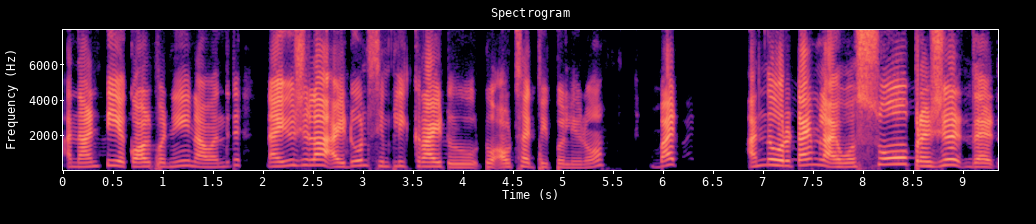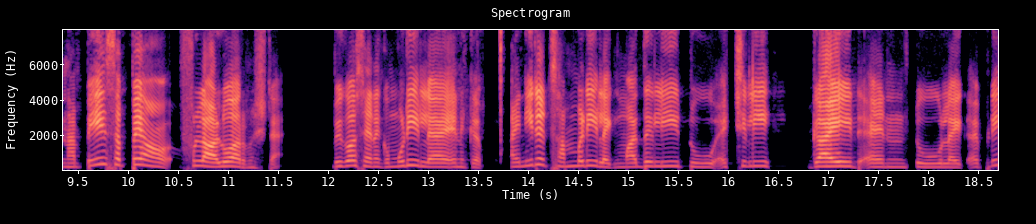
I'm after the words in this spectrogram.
அந்த ஆன்டிய கால் பண்ணி நான் வந்துட்டு நான் யூசுவலா I don't simply cry to to outside people you know. But அந்த ஒரு டைம்ல I was so pressured that நான் பேசப்பயே ஃபுல்லா அழுவ ஆரம்பிச்சுட்டேன். பிகாஸ் எனக்கு முடியல. எனக்கு I needed somebody like motherly to actually guide and to like எப்படி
